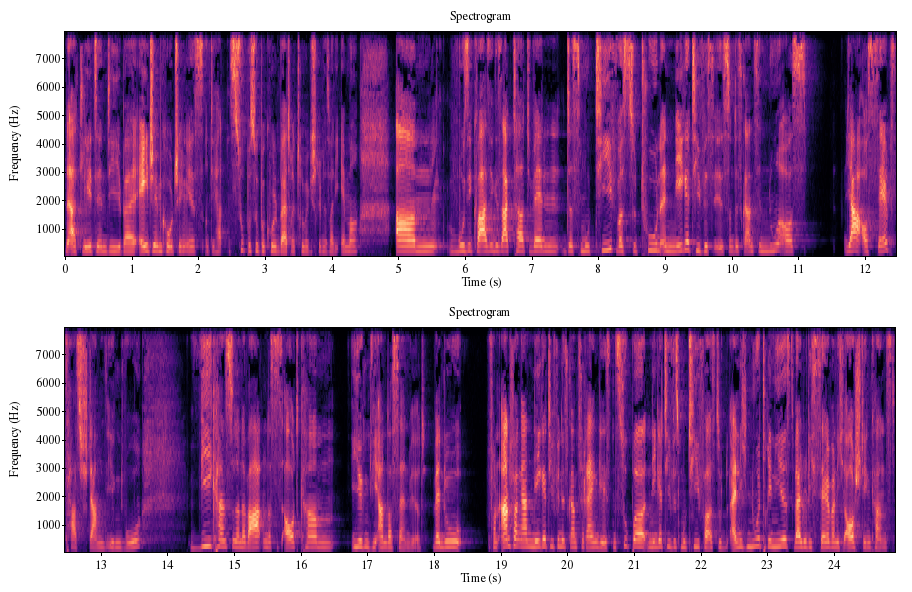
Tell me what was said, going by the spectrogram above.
eine Athletin, die bei AJM Coaching ist und die hat einen super, super coolen Beitrag drüber geschrieben, das war die Emma, ähm, wo sie quasi gesagt hat, wenn das Motiv, was zu tun, ein negatives ist und das Ganze nur aus, ja, aus Selbsthass stammt irgendwo, wie kannst du dann erwarten, dass das Outcome irgendwie anders sein wird? Wenn du von Anfang an negativ in das Ganze reingehst, ein super negatives Motiv hast, du eigentlich nur trainierst, weil du dich selber nicht ausstehen kannst,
